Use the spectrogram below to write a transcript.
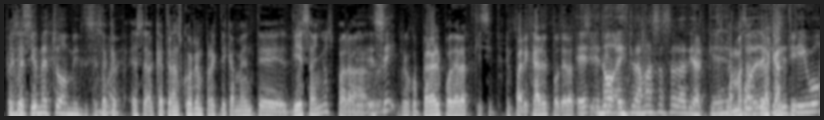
primer decir, trimestre de O 2019. sea, que, es- que transcurren prácticamente 10 años para Eh, sí. re- recuperar el poder adquisitivo, emparejar el poder Eh, adquisitivo. no, es la masa salarial, que es La el poder la adquisitivo,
